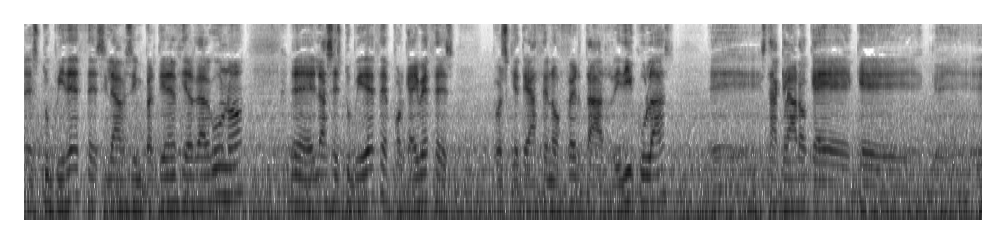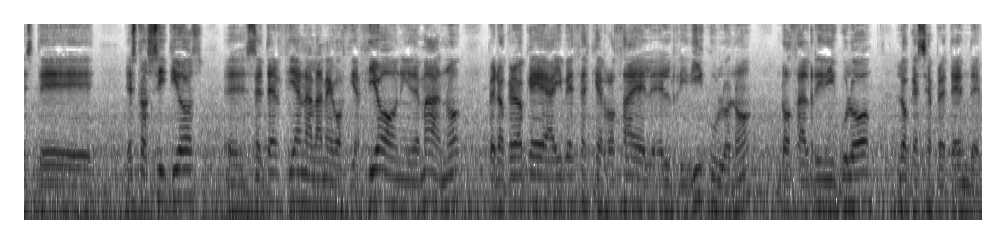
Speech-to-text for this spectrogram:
estupideces y las impertinencias de alguno. Eh, las estupideces porque hay veces pues que te hacen ofertas ridículas. Eh, está claro que, este, estos sitios se tercian a la negociación y demás, ¿no? Pero creo que hay veces que roza el, el ridículo, ¿no? roza el ridículo lo que se pretende.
